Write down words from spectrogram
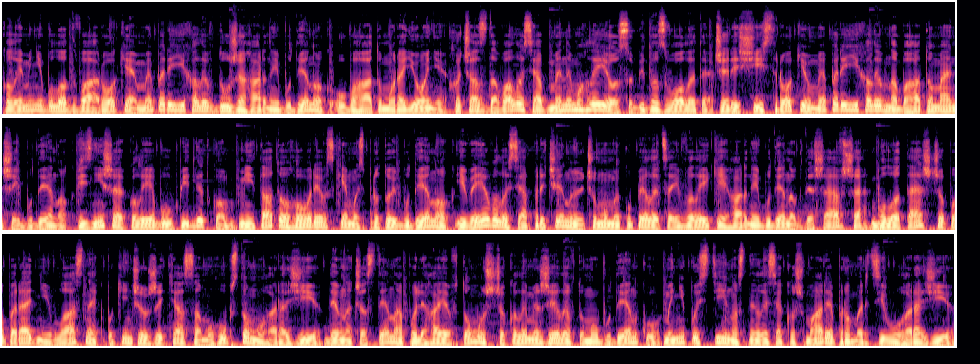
Коли мені було два роки, ми переїхали в дуже гарний будинок у багатому районі. Хоча, здавалося б, ми не могли його собі дозволити. Через 6 років ми переїхали в набагато менший будинок. Пізніше, коли я був підлітком, мій тато говорив з кимось про той будинок, і виявилося, причиною, чому ми купили цей великий гарний будинок дешевше, було те, що попередній власник покінчив життя самогубством у гаражі. Дивна частина полягає в тому, що коли ми жили в тому будинку, мені постійно снилися кошмари про мерців у гаражі.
